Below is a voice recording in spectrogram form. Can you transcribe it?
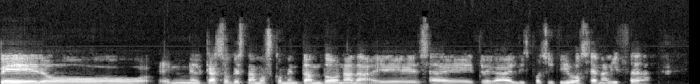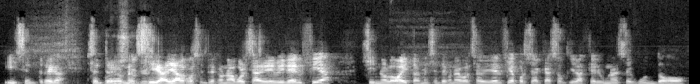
Pero en el caso que estamos comentando, nada, eh, se entrega el dispositivo, se analiza y se entrega. Se entrega Si hay algo, se entrega una bolsa de evidencia. Si no lo hay, también se entrega una bolsa de evidencia por si acaso quiere hacer un segundo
